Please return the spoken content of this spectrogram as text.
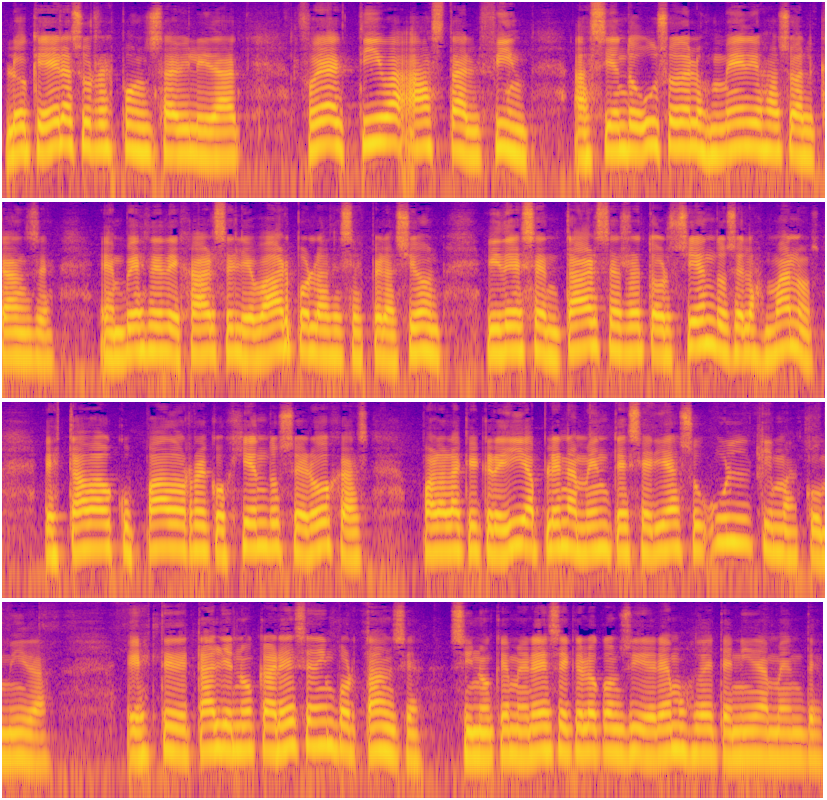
lo que era su responsabilidad, fue activa hasta el fin, haciendo uso de los medios a su alcance, en vez de dejarse llevar por la desesperación y de sentarse retorciéndose las manos, estaba ocupado recogiendo cerojas para la que creía plenamente sería su última comida. Este detalle no carece de importancia, sino que merece que lo consideremos detenidamente.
